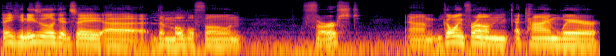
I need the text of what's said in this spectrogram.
I think you can easily look at say uh, the mobile phone first, um, going from a time where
